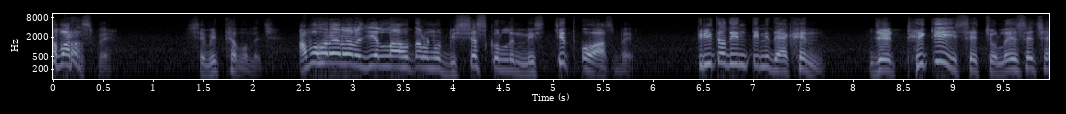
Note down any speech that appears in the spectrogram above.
আবার আসবে। সে মিথ্যা বলেছে। আবু হরেরা রাজি আল্লাহ বিশ্বাস করলেন, নিশ্চিত ও আসবে। তৃতীয় দিন তিনি দেখেন যে ঠিকই সে চলে এসেছে।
